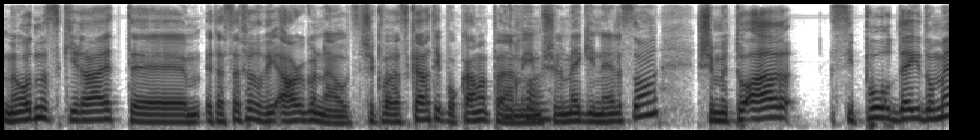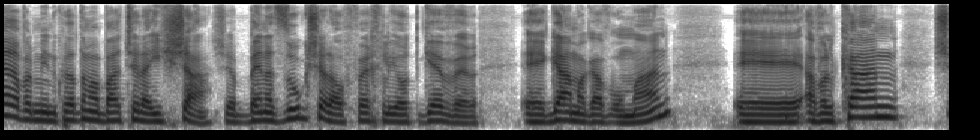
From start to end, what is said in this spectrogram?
מאוד מזכירה את, אה, את הספר The Argonauts, שכבר הזכרתי פה כמה פעמים, נכון. של מגי נלסון, שמתואר סיפור די דומה, אבל מנקודת המבט של האישה, שבן הזוג שלה הופך להיות גבר, אה, גם אגב אומן. אה, אבל כאן, ש...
